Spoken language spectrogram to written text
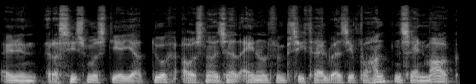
einen Rassismus, der ja durchaus 1951 teilweise vorhanden sein mag,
